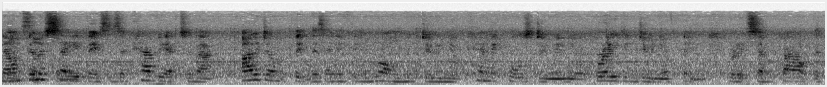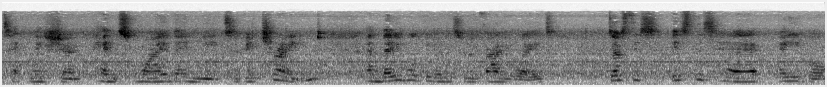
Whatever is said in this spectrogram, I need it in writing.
Now I'm going to say this as a caveat to that. I don't think there's anything wrong with doing your chemicals, doing your braiding, doing your thing, but it's about the technician, hence why they need to be trained. And they will be able to evaluate does this is this hair able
